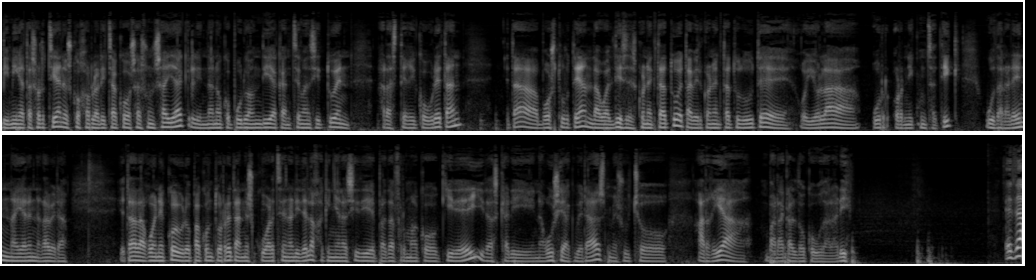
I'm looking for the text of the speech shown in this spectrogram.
2008an Eusko Jaurlaritzako osasun saiak lindano kopuru handiak antzeman zituen araztegiko uretan eta bost urtean lau aldiz deskonektatu eta birkonektatu dute oiola ur hornikuntzatik udalaren nahiaren arabera eta dagoeneko Europa kontu horretan esku hartzen ari dela jakinarazi die plataformako kideei idazkari nagusiak beraz mesutxo argia barakaldoko udalari. Eta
